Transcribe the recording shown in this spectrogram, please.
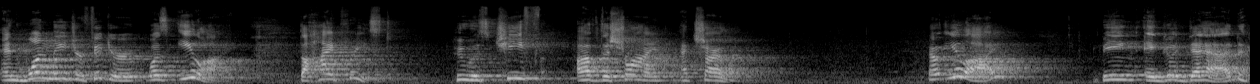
And one major figure was Eli, the high priest, who was chief of the shrine at Shiloh. Now, Eli, being a good dad,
